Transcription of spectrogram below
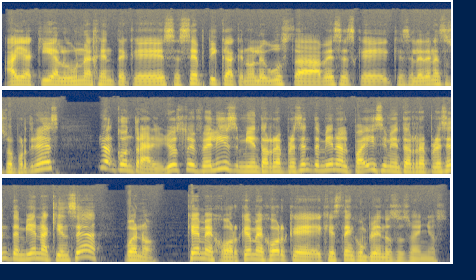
hay aquí alguna gente que es escéptica, que no le gusta a veces que, se le den estas oportunidades. Yo al contrario, yo estoy feliz mientras representen bien al país y mientras representen bien a quien sea. Bueno, qué mejor, qué mejor que, que estén cumpliendo sus sueños.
